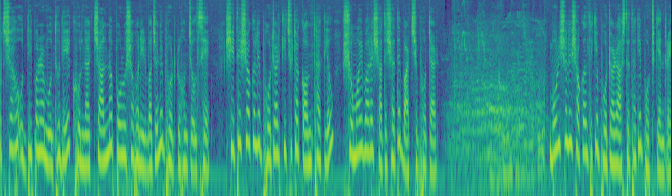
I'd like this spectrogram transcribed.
উৎসাহ উদ্দীপনার মধ্য দিয়ে খুলনার চালনা পৌরসভা নির্বাচনে ভোট গ্রহণ চলছে। শীতের সকালে ভোটার কিছুটা কম থাকলেও সময় বাড়ার সাথে সাথে বাড়ছে ভোটার। বরিশালে সকাল থেকে ভোটাররা আসতে থাকে ভোট কেন্দ্রে।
